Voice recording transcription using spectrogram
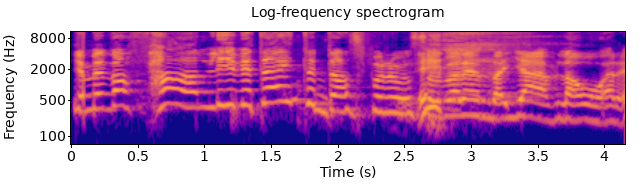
Ja men vad fan, livet är inte en dans på rosor varenda jävla år.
